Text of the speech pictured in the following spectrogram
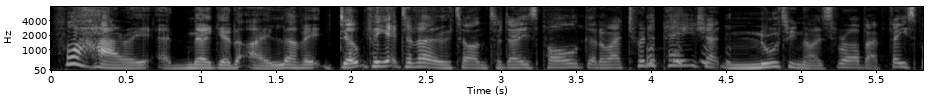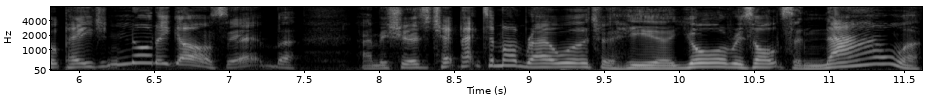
for Harry and Meghan. I love it. Don't forget to vote on today's poll. Go to our Twitter page at Naughty Nice Rob, our Facebook page, Naughty Gossip. And be sure to check back tomorrow to hear your results. And now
